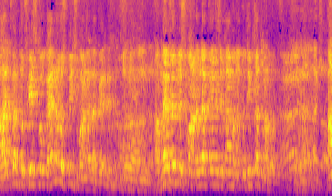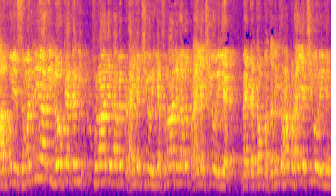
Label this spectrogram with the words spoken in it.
आजकल तो फेसबुक है ना, उस पर सुबह अल्लाह कह देते महफिल में सुबह अल्लाह कहने से काम आपको दिक्कत ना हो। आपको ये समझ नहीं आ रही? लोग कहते हैं फुला जगह में पढ़ाई अच्छी हो रही है, फुला जगह में पढ़ाई अच्छी हो रही है। मैं कहता हूँ, पता नहीं कहाँ पढ़ाई अच्छी हो रही है।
